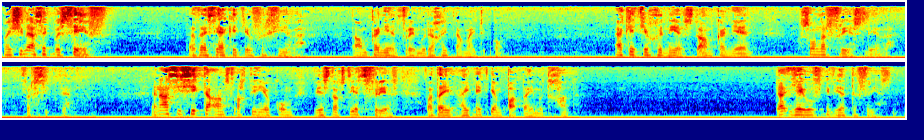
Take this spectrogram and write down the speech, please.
maar jy sien, as ek besef, dat hy sê, ek het jou vergewe, dan kan jy in vrymoedigheid na my toe kom, ek het jou genees, dan kan jy sonder vrees lewe, vir siekte. En as die siekte aanslag tegen jou kom, wees nog steeds vrees, want hy, hy net een pad, hy moet gaan. Dat, jy hoef nie weer te vrees nie.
